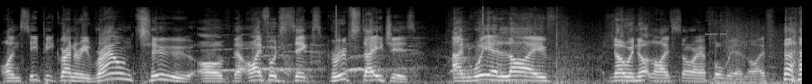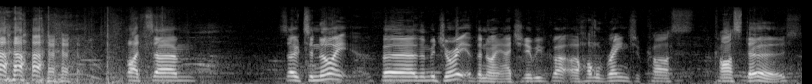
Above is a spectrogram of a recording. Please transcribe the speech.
on CP Granary, round two of the I-46 group stages. And we are live. No, we're not live. Sorry, I thought we were live. but, um, so tonight, for the majority of the night, actually, we've got a whole range of cast casters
